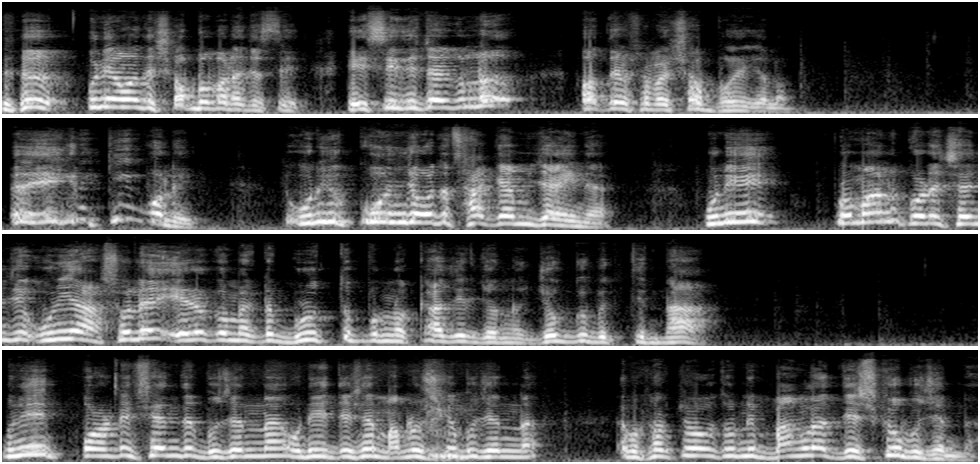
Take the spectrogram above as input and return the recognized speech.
উনি আমাদের সভ্য বানাচ্ছে এই সিগনেচারগুলো অতএব সবাই সভ্য হয়ে গেলাম। এইগুলো কি বলে? উনি কোন জগতে থাকে আমি জানি না। উনি প্রমাণ করেছেন যে উনি আসলে এরকম একটা গুরুত্বপূর্ণ কাজের জন্য যোগ্য ব্যক্তি না। উনি পলিটিশিয়ানদের বুঝেন না উনি দেশের মানুষকে বুঝেন না। এবং সবচেয়ে বড় উনি বাংলাদেশকেও বুঝেন না।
